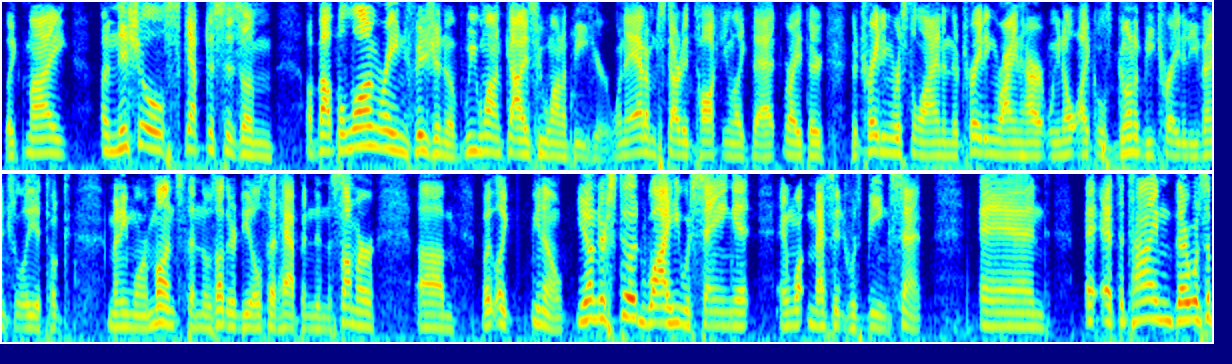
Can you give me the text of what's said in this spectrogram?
like my initial skepticism about the long range vision of we want guys who want to be here. When Adam started talking like that, right? They're they're trading Ristolainen and they're trading Reinhart. We know Eichel's going to be traded eventually. It took many more months than those other deals that happened in the summer. Um, but like you know, you understood why he was saying it and what message was being sent. And at the time there was a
